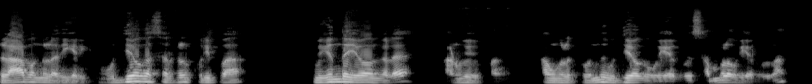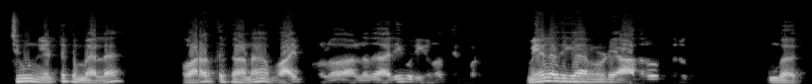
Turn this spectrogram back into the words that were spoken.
லாபங்கள் அதிகரிக்கும். உத்தியோகஸ்தர்கள் குறிப்பா மிகுந்த யோகங்களை அனுபவிப்பாங்க. அவங்களுக்கு வந்து உத்தியோக உயர்வு சம்பள உயர்வுலாம் ஜூன் எட்டுக்கு மேல வரத்துக்கான வாய்ப்புகளோ அல்லது அறிகுறிகளோ தென்படும். மேலதிகாரிகளுடைய ஆதரவு பெருகும். உங்க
